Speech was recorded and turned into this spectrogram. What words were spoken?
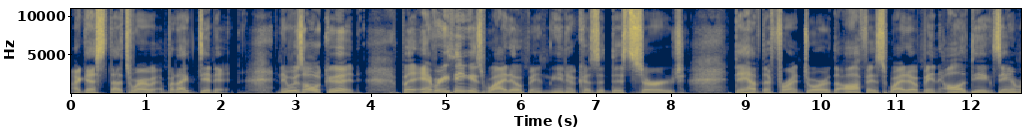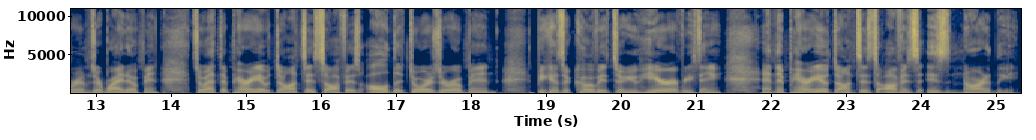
I guess that's where I, but i did it. And it was all good. But everything is wide open you know because of this surge they have the front door of the office wide open. All of the exam rooms are wide open. So at the periodontist office, all the doors are open because of COVID. So you hear everything. And the periodontist office is gnarly.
